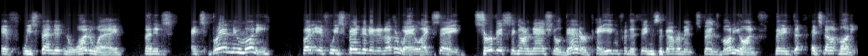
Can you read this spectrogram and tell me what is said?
if we spend it in one way, then it's it's brand new money. But if we spend it in another way, like say servicing our national debt or paying for the things the government spends money on, then it it's not money.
